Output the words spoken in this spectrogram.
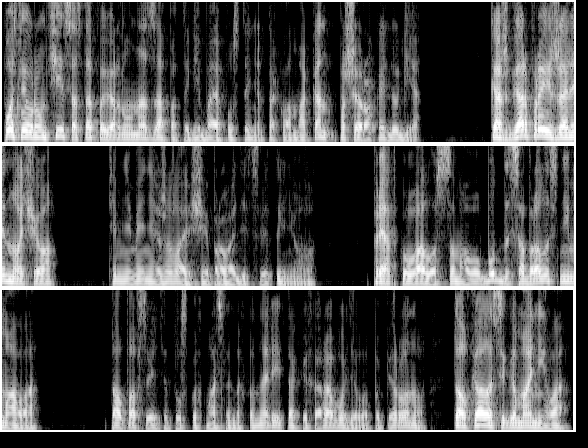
После Урумчи состав повернул на запад, огибая пустыню Такламакан по широкой дуге. Кашгар проезжали ночью. Тем не менее, желающие проводить святыню прядку волос самого Будды собралось немало — Толпа в свете тусклых масляных фонарей так и хороводила по перрону, толкалась и гомонила.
